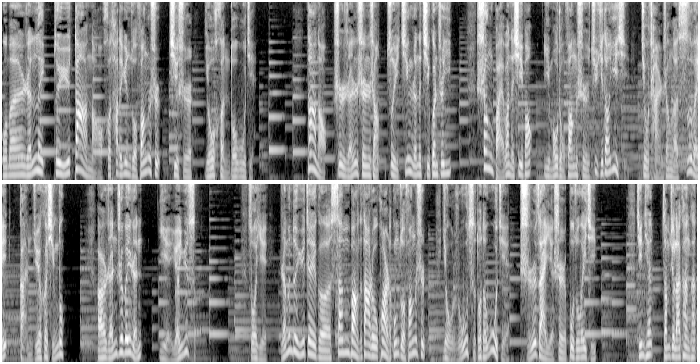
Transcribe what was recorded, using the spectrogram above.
我们人类对于大脑和它的运作方式，其实有很多误解。大脑是人身上最惊人的器官之一，上百万的细胞以某种方式聚集到一起。就产生了思维、感觉和行动，而人之为人也源于此。所以，人们对于这个三磅的大肉块的工作方式有如此多的误解，实在也是不足为奇。今天，咱们就来看看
